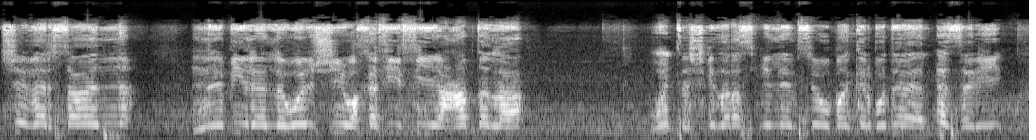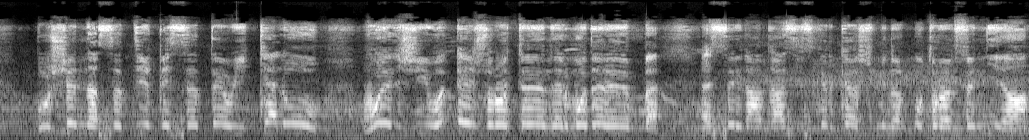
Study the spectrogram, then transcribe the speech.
جيفرسون نبيل الولشي وخفيفي عبد الله والتشكيل الرسمي لمسيو بنك البدلاء الأزهري. بوشنا صديقي السداوي كالو والجي واجروتان المدرب السيد عبد العزيز كركاش من الأطر الفنية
